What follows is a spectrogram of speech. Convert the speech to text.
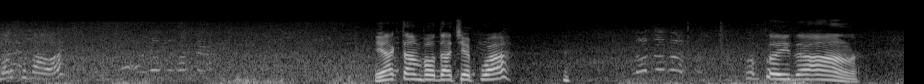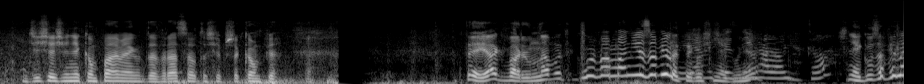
Morkowałaś? Jak tam woda ciepła? No to idealne. Dzisiaj się nie kąpałem, jak będę wracał, to się przekąpię. Ty, jak warium, nawet kurwa ma nie za wiele tego śniegu, nie? Co? Śniegu za wiele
